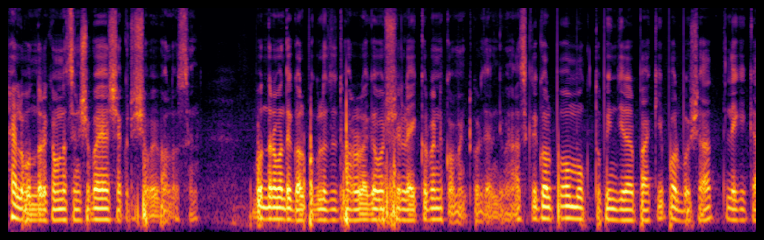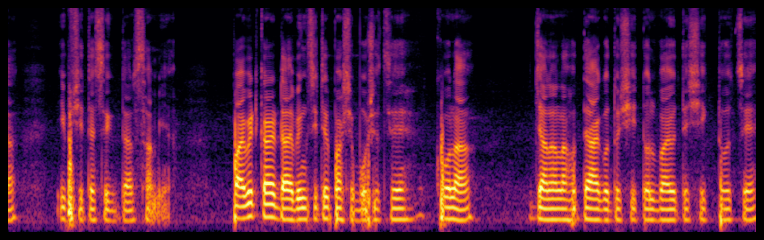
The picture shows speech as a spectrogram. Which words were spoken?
হ্যালো বন্ধুরা, কেমন আছেন সবাই? আশা করি সবাই ভালো আছেন। বন্ধুরা, আমাদের গল্পগুলো যদি ভালো লাগে, অবশ্যই লাইক করবেন, কমেন্ট করে জানিয়ে দেবেন। আজকের গল্প, মুক্ত পিঞ্জিরার পাখি, পর্ব সাত, লেখিকা Ipsita Sikdar Samia. Private car driving সিটের পাশে বসেছে খোলা জানালা হতে আগত শীতল বায়ুতে সিক্ত হচ্ছে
